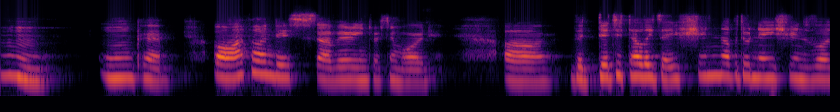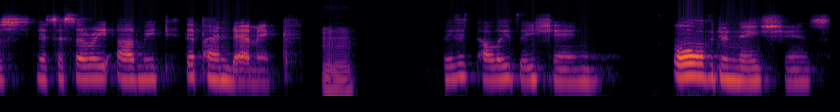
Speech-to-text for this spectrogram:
Hmm. Okay. Oh, I found this a very interesting word. Uh, the digitalization of donations was necessary amid the pandemic. hmm Digitalization of donations.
